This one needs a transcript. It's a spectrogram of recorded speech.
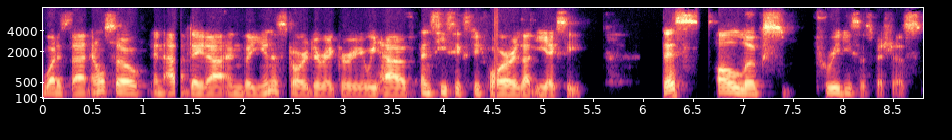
What is that? And also in app data and the Unistore directory, we have nc64.exe. This all looks pretty suspicious,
